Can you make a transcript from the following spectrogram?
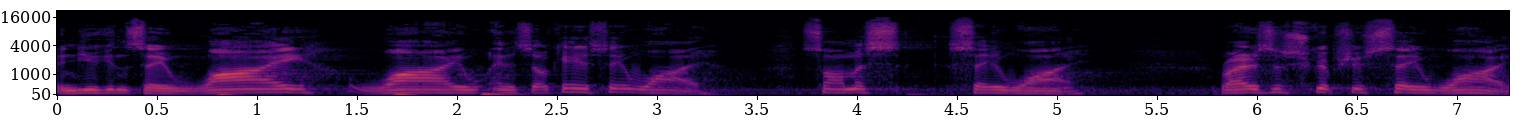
and you can say why, why, and it's okay to say why. Psalmists say why. Writers of Scripture say why.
